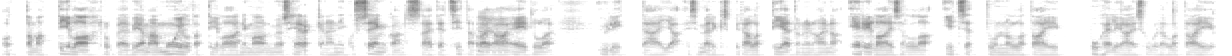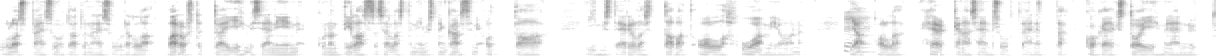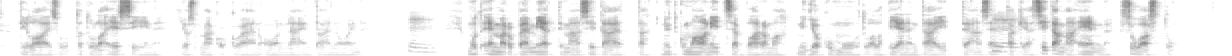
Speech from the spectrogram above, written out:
ottama tila rupeaa viemään muilta tilaa, niin mä oon myös herkkänä niin kuin sen kanssa, että, että sitä rajaa mm. ei tule ylittää. Ja esimerkiksi pitää olla tietoinen aina erilaisella itsetunnolla tai puheliaisuudella tai ulospäin suuntautuneisuudella varustettuja ihmisiä, niin kun on tilassa sellaisten ihmisten kanssa, niin ottaa ihmisten erilaiset tavat olla huomioon ja mm. olla herkkänä sen suhteen, että kokeeko toi ihminen nyt tilaisuutta tulla esiin, jos mä koko ajan oon näin tai noin. Mm. Mutta en mä rupea miettimään sitä, että nyt kun mä oon itse varma, niin joku muu tuolla pienentää itseään sen mm. takia. Sitä mä en suostu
